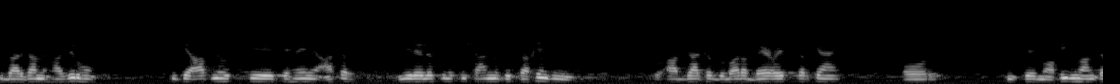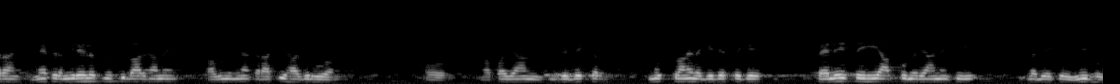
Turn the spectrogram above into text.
کی بارگاہ میں حاضر ہوں۔ کیونکہ آپ نے اس کے کہنے میں آ کر میرے رسمت کی شان میں گستاخیں کی تو آپ جا کر دوبارہ بیع ویٹ کر کے آئیں اور ان سے معافی بھی مانگ کر آئیں۔ میں پھر امیر رسمت کی بارگاہ میں بابو مدینہ کراچی حاضر ہوا اور باپا جان مجھے دیکھ کر مسکرانے لگے جیسے کہ پہلے سے ہی آپ کو میرے آنے کی مطلب ایک امید ہو۔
